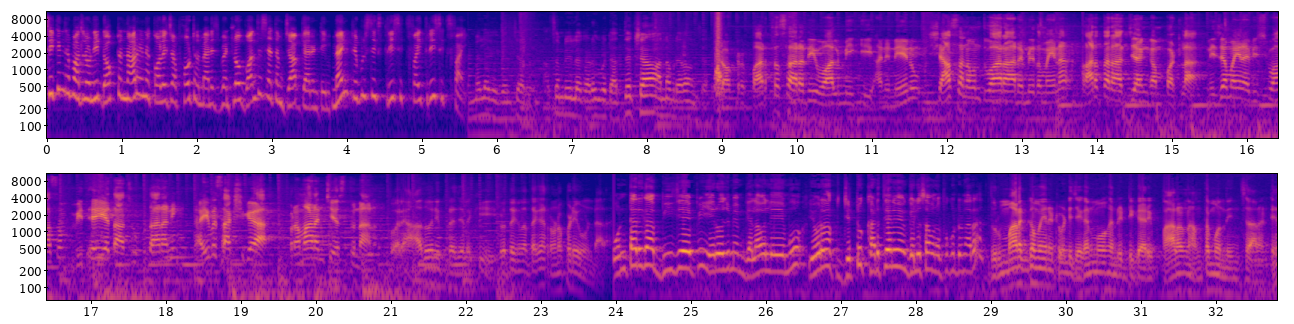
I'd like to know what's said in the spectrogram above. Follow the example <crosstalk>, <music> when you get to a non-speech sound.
సికింద్రాబాద్లోని doctor Narayana college of hotel మేనేజ్మెంట్లో వంద శాతం job guarantee. Nine triple six three six five three six five. ఎమ్మెల్యేగా గెలిచారు. అసెంబ్లీలోకి అడుగుపెట్టి అధ్యక్ష అన్నప్పుడు ఎలా ఉంది సార్? డాక్టర్ పార్థసారథి వాల్మీకి అని నేను శాసనం ద్వారా నిర్మితమైన భారత రాజ్యాంగం పట్ల నిజమైన విశ్వాసం విధేయత చూపుతానని దైవ సాక్షిగా ప్రమాణం చేస్తున్నాను. వారి ఆదోని ప్రజలకి కృతజ్ఞతగా రుణపడి ఉండాలి? ఒంటరిగా బీజేపీ ఏ రోజు మేము గెలవలేము ఎవరైనా జట్టు కడితేనే మేము గెలుస్తామని ఒప్పుకుంటున్నారా? దుర్మార్గమైనటువంటి జగన్మోహన్ రెడ్డి గారి పాలన అంతమొందించాలంటే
